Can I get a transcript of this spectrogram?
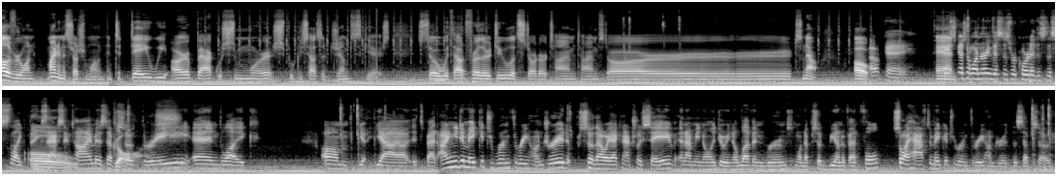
Hello everyone, my name is Josh Malone, and today we are back with some more Spooky's House of Jump Scares. So without further ado, let's start our time. Time starts now. Oh, Okay. In case you guys are wondering, this is recorded. This is like the exact same Oh, time as episode gosh. three, and like, um, yeah, yeah, it's bad. I need to make it to room 300 so that way I can actually save. And I mean, only doing 11 rooms in one episode would be uneventful. So I have to make it to room 300 this episode,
